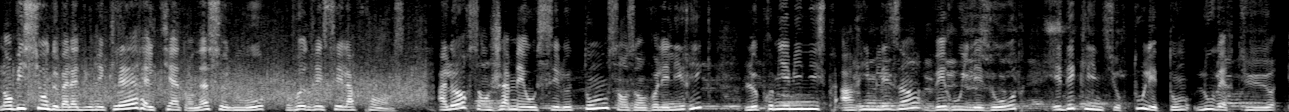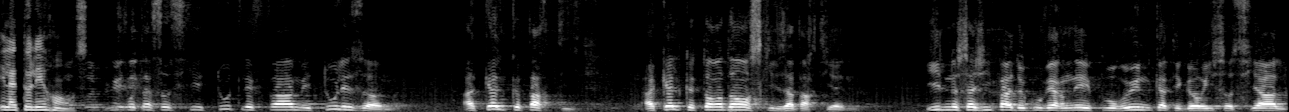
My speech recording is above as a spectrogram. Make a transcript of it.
L'ambition de Balladur est claire, elle tient en un seul mot, redresser la France. Alors, sans jamais hausser le ton, sans envoler lyrique, le Premier ministre arrime les uns, verrouille les autres et décline sur tous les tons l'ouverture et la tolérance. Il faut associer toutes les femmes et tous les hommes à quelque parti, à quelque tendance qu'ils appartiennent. Il ne s'agit pas de gouverner pour une catégorie sociale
